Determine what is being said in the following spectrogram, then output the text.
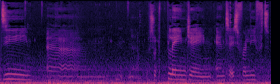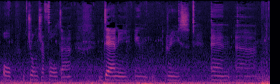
die een soort plain Jane. En ze is verliefd op John Travolta, Danny in Grease. En um,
